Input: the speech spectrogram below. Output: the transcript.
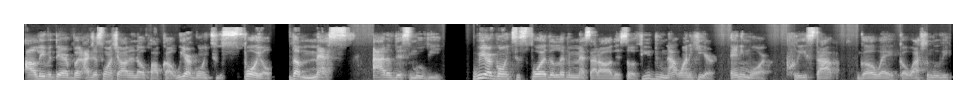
I'll leave it there. But I just want y'all to know, Pop Cult, we are going to spoil the mess out of this movie. We are going to spoil the living mess out of all this. So if you do not want to hear anymore, please stop, go away, go watch the movie,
